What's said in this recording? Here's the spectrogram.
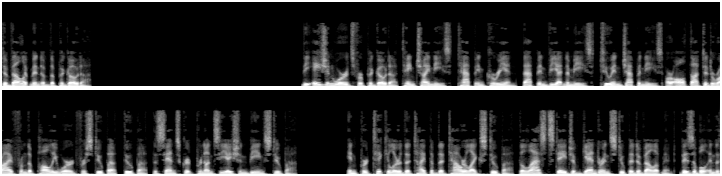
Development of the pagoda The Asian words for pagoda tain Chinese, tap in Korean, thap in Vietnamese, tu in Japanese are all thought to derive from the Pali word for stupa, thupa, the Sanskrit pronunciation being stupa. In particular the type of the tower-like stupa, the last stage of Gandharan stupa development, visible in the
